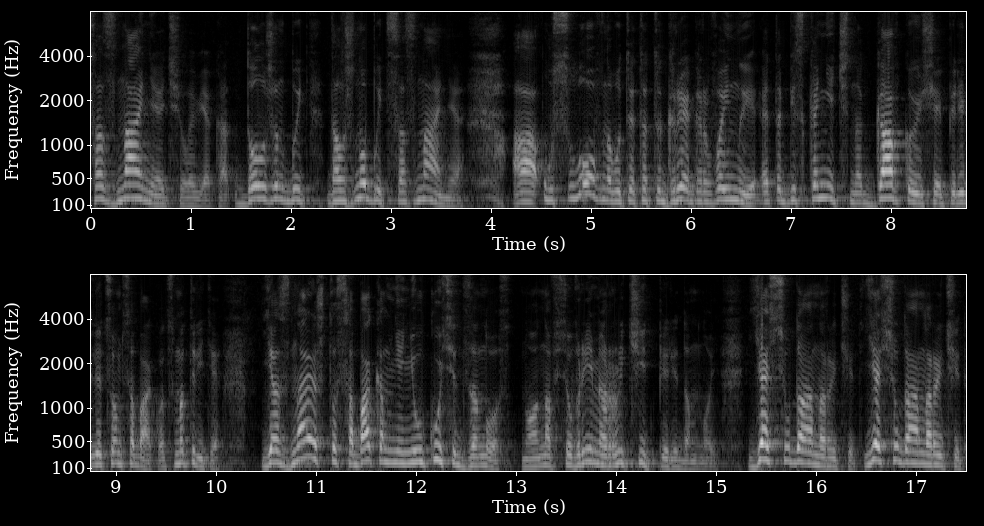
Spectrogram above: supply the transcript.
сознание человека, должен быть, должно быть сознание. А условно вот этот эгрегор войны, это бесконечно гавкающая перед лицом собак. Вот смотрите, я знаю, что собака мне не укусит за нос, но она все время рычит передо мной. Я сюда она рычит, я сюда она рычит.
